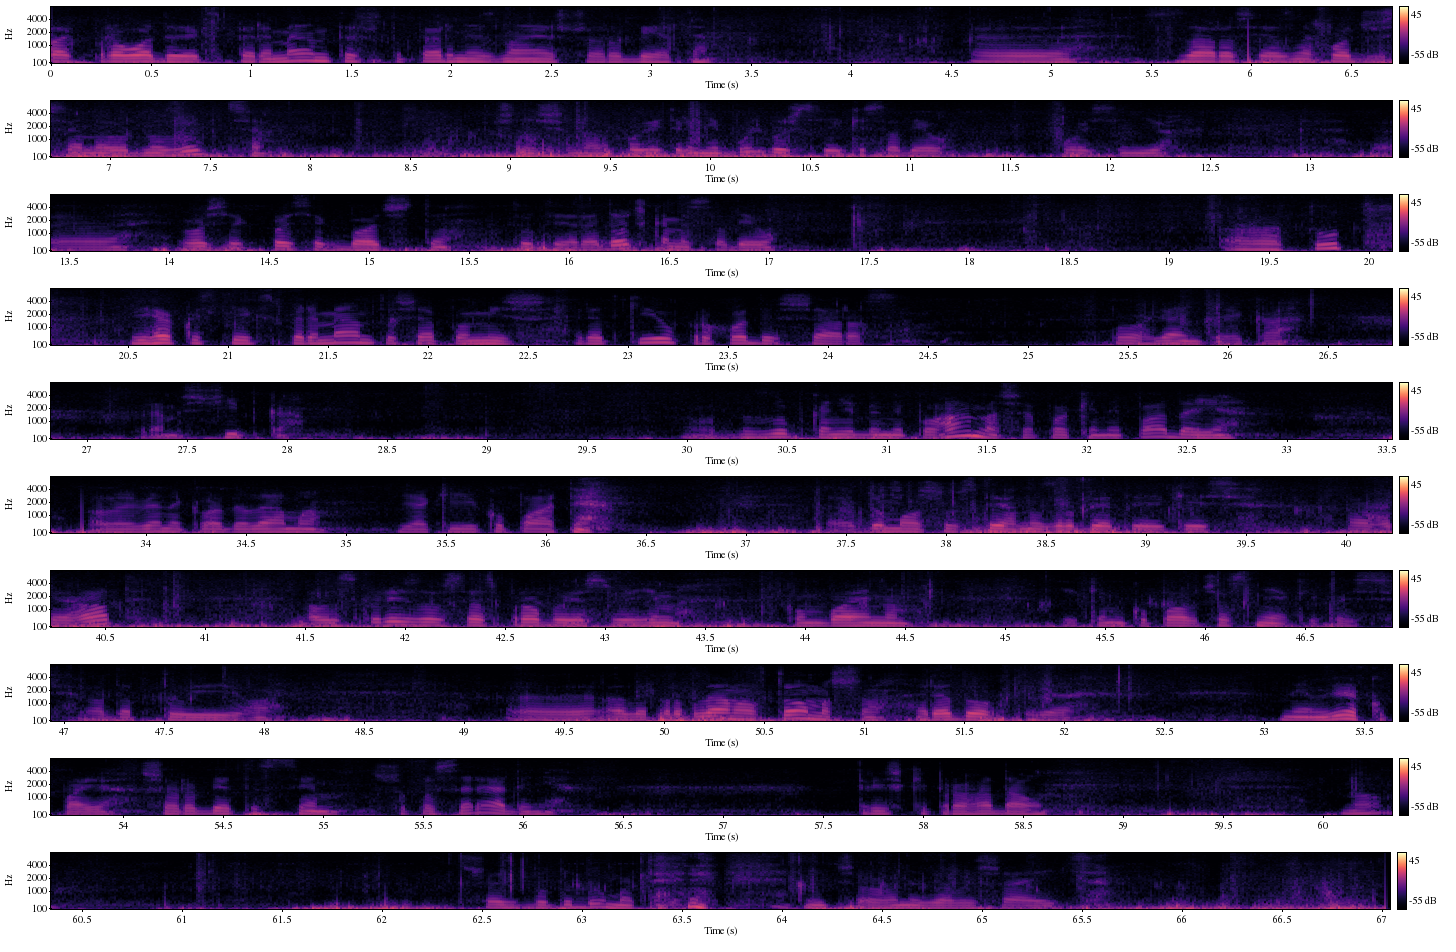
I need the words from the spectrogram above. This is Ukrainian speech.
так проводив експерименти, що тепер не знаю, що робити. Е, зараз я знаходжуся на однозубці, точніше на повітряній бульбашці, які садив осінню. Е, ось, як, ось як бачите, тут я рядочками садив. А тут в якості експерименту ще поміж рядків проходив ще раз. Погляньте, яка прям щітка. Однозубка ніби непогана, ще поки не падає, але виникла дилема, як її копати. Я думав, що встигну зробити якийсь агрегат, але скоріш за все спробую своїм комбайном, яким купав часник, якось адаптую його. Е, Але проблема в тому, що рядок я ним викопаю, що робити з цим, що посередині. Трішки прогадав. Ну, щось буду думати, нічого не залишається.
